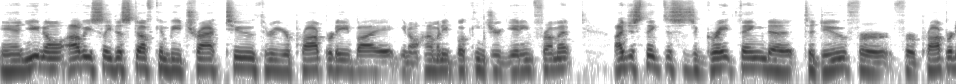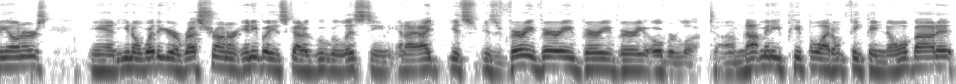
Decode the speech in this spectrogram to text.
And you know, obviously, this stuff can be tracked too through your property by you know how many bookings you're getting from it. I just think this is a great thing to, to do for, for property owners. And, you know, whether you're a restaurant or anybody that's got a Google listing, and I, I it's, it's very, very, very, very overlooked. Um, not many people, I don't think they know about it.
